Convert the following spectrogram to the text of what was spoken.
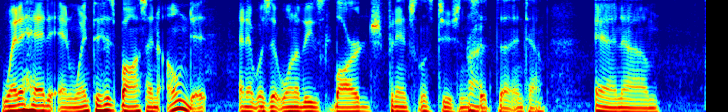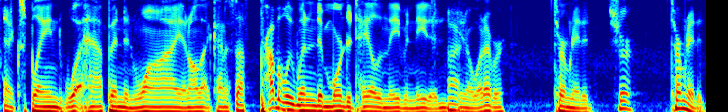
went ahead and went to his boss and owned it, and it was at one of these large financial institutions Right. at, uh, in town, and um, and explained what happened and why and all that kind of stuff. Probably went into more detail than they even needed. Right. You know, whatever. Terminated. Sure. Terminated.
